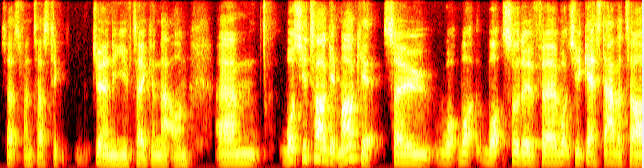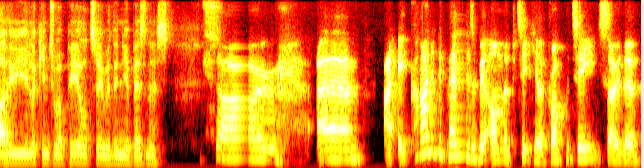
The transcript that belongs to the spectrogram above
So that's fantastic journey you've taken that on. Um, what's your target market? So what what what sort of uh, what's your guest avatar? Who are you looking to appeal to within your business? So um, I, it kind of depends a bit on the particular property. So the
